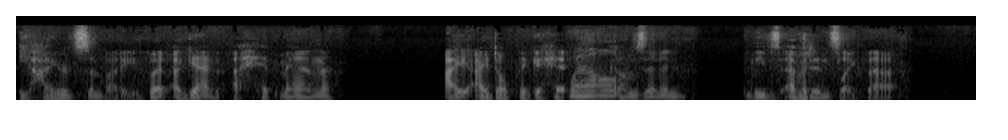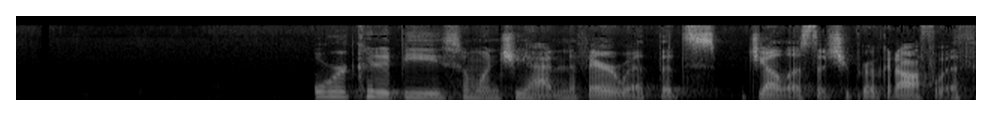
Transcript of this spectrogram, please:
he hired somebody, but again, a hitman. I I don't think a hitman Well- comes in and leaves evidence like that. Or could it be someone she had an affair with that's jealous that she broke it off with?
